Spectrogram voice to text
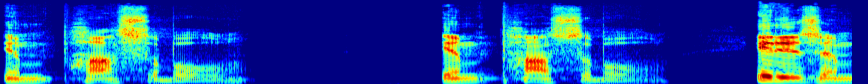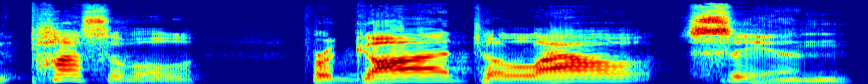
impossible. Impossible. It is impossible for God to allow sin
